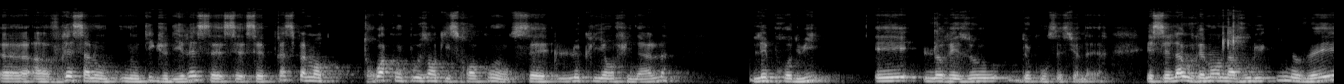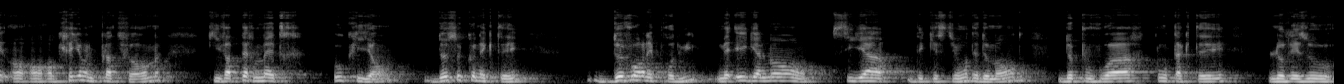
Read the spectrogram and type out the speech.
euh, un vrai salon nautique, je dirais, c'est principalement trois composants qui se rencontrent. C'est le client final, les produits et le réseau de concessionnaires. Et c'est là où vraiment on a voulu innover en, en créant une plateforme qui va permettre aux clients de se connecter, de voir les produits, mais également, s'il y a des questions, des demandes, de pouvoir contacter le réseau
